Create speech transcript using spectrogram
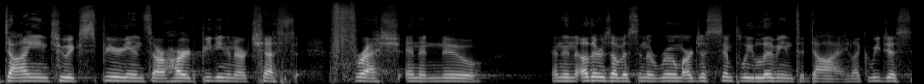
dying to experience our heart beating in our chest fresh and anew. And then others of us in the room are just simply living to die. Like we just,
